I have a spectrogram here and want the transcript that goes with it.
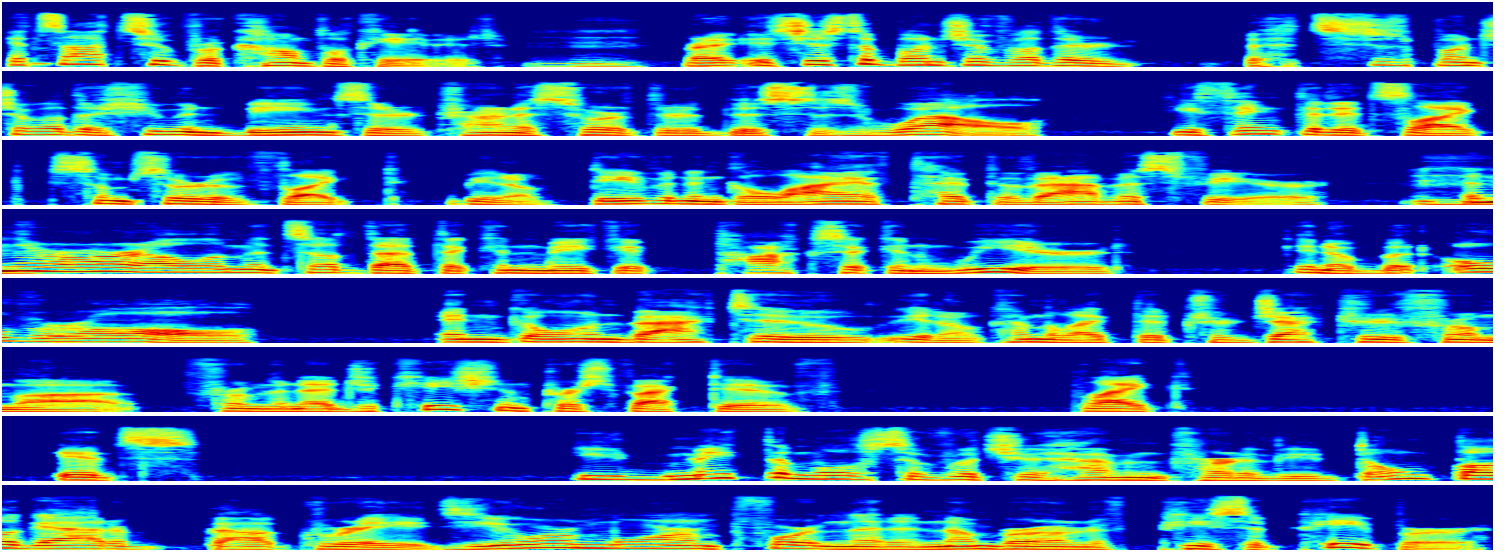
it's not super complicated Mm. right? It's just a bunch of other it's just a bunch of other human beings that are trying to sort through this as well. You think that it's like some sort of like you know David and Goliath type of atmosphere, and there are elements of that that can make it toxic and weird, you know. But overall, and going back to you know kind of like the trajectory from a from an education perspective, like it's you'd make the most of what you have in front of you. Don't bug out about grades. You are more important than a number on a piece of paper.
